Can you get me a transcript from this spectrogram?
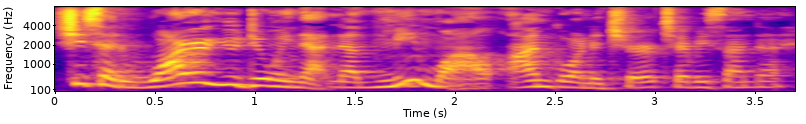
She said, Why are you doing that? Now, meanwhile, I'm going to church every Sunday.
